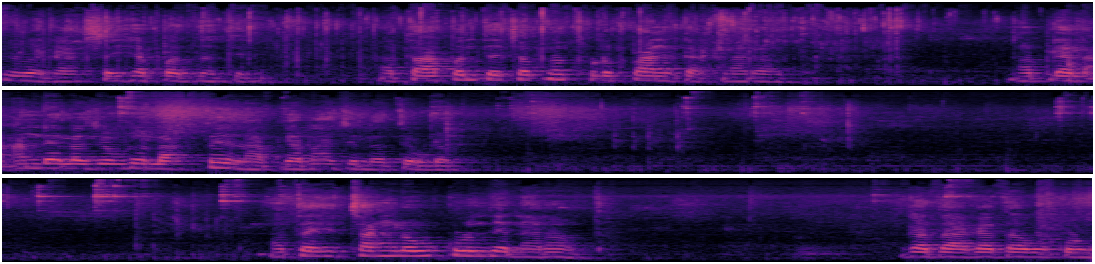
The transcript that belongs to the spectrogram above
हे बघा असं ह्या पद्धतीने आता आपण त्याच्यातनं थोडं पाणी टाकणार आहोत आपल्याला अंड्याला जेवढं लागतं आहे ना आपल्या भाजीला तेवढं. आता हे चांगलं उकळून देणार आहोत. गदा गदा उकळून.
